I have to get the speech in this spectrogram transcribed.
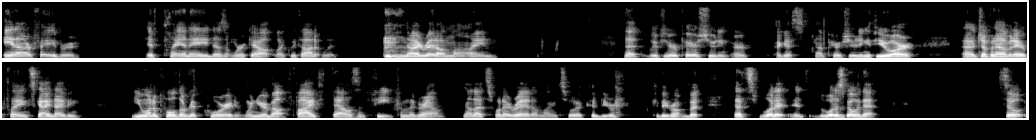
in our favor if plan A doesn't work out like we thought it would. now, I read online that if you're parachuting, or I guess not parachuting, if you are uh, jumping out of an airplane, skydiving, you want to pull the ripcord when you're about 5,000 feet from the ground. Now that's what I read online, so I could be could be wrong, but that's what it, it. We'll just go with that. So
